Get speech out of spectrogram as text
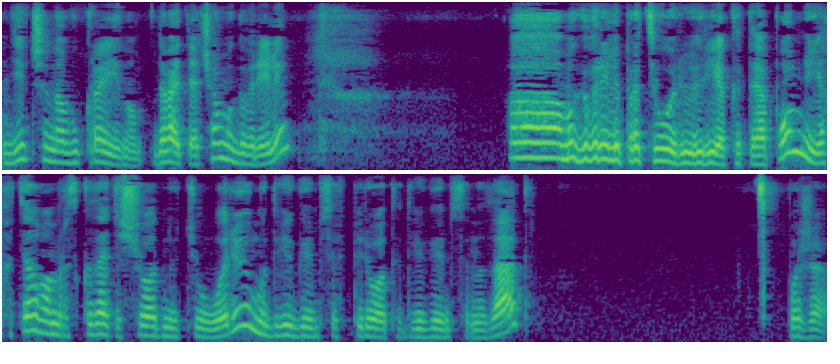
девчина в Украину. Давайте, о чем мы говорили? А, мы говорили про теорию рек, это я помню. Я хотела вам рассказать еще одну теорию. Мы двигаемся вперед и двигаемся назад. Боже,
